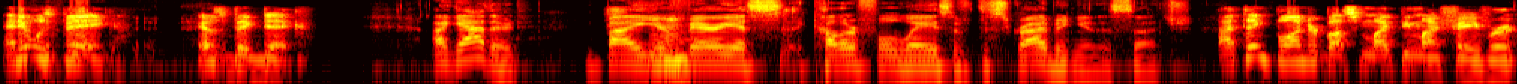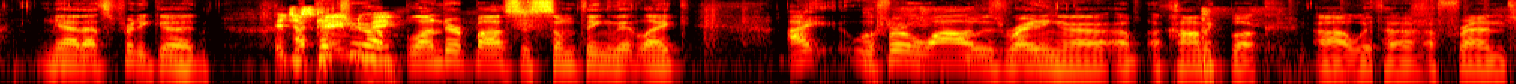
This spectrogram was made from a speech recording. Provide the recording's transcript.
And it was big. It was a big dick. I gathered by your Mm-hmm. various colorful ways of describing it as such. I think blunderbuss might be my favorite. Yeah, that's pretty good. It just I came picture to me. a blunderbuss is something that like I well, for a while I was writing a, a, a comic book uh, with a, a friend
